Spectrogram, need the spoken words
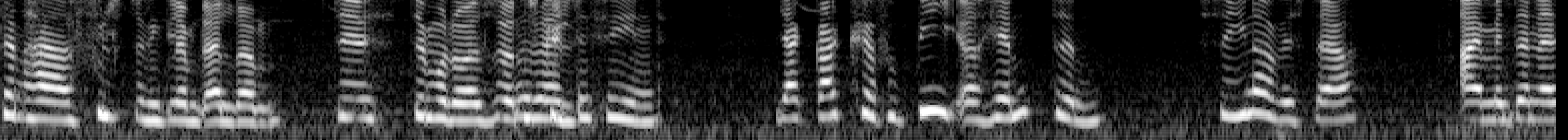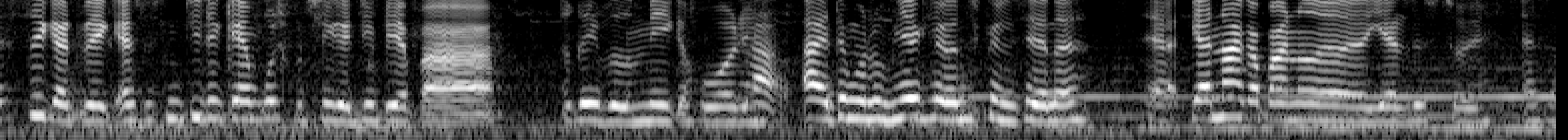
Den har jeg fuldstændig glemt alt om. Det, det må du også det er undskylde. fint. Jeg kan godt køre forbi og hente den senere, hvis det er. Ej, men den er sikkert væk. Altså, sådan, de der genbrugsbutikker, de bliver bare ribbet mega hurtigt. Ja, ej, det må du virkelig undskylde, Sienna. Ja, jeg nakker bare noget af Hjaltes tøj. Altså.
